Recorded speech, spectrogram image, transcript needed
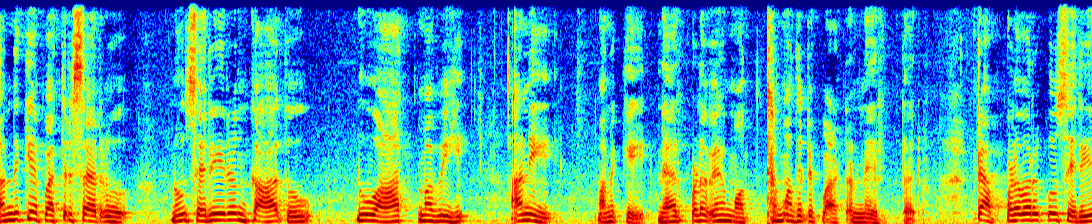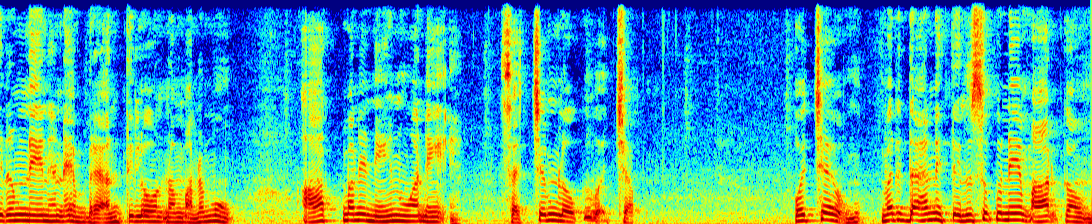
అందుకే పత్రిసారు నువ్వు శరీరం కాదు నువ్వు ఆత్మవి అని మనకి నేర్పడమే మొట్టమొదటి పాఠం నేర్పుతారు. అంటే అప్పటి వరకు శరీరం నేననే భ్రాంతిలో ఉన్న మనము ఆత్మని నేను అనే సత్యంలోకి వచ్చాం. వచ్చాం. మరి దాన్ని తెలుసుకునే మార్గం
